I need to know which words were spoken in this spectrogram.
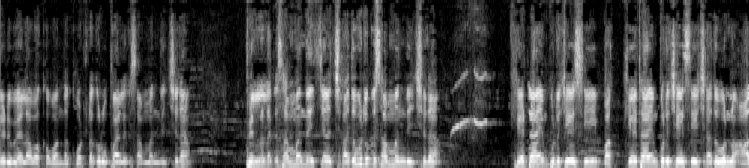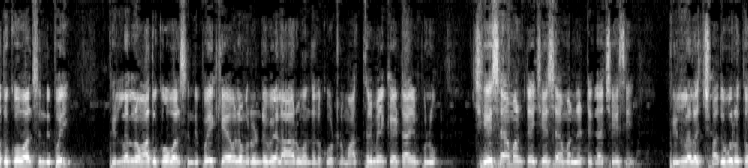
ఏడు వేల ఒక వంద కోట్లకు రూపాయలకు సంబంధించిన పిల్లలకు సంబంధించిన చదువులకు సంబంధించిన కేటాయింపులు చేసి బ కేటాయింపులు చేసి చదువులను ఆదుకోవాల్సింది పోయి పిల్లలను ఆదుకోవాల్సింది పోయి కేవలం రెండు వేల ఆరు వందల కోట్లు మాత్రమే కేటాయింపులు చేశామంటే చేశామన్నట్టుగా చేసి పిల్లల చదువులతో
